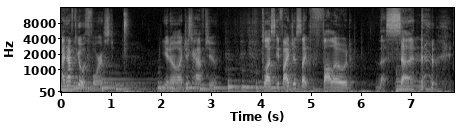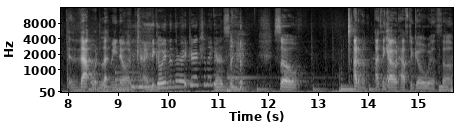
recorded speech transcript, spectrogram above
I'd have to go with forest. You know, I just mm-hmm. have to. Plus, if I just like followed the sun, that would let me know I'm kind of going in the right direction, I guess. Mm-hmm. so, I don't know. I think I would have to go with. Um,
